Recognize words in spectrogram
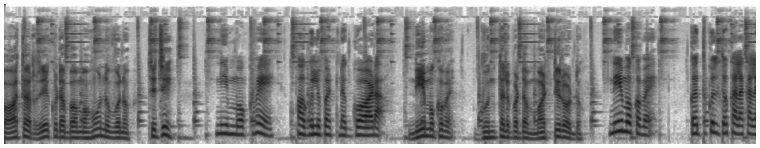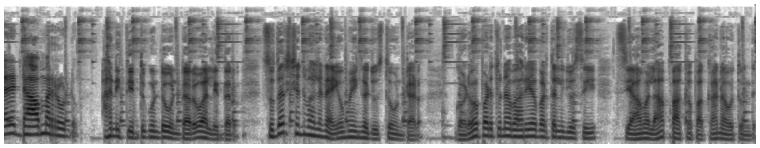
పాత రేకు డబ్బా మొహం నువ్వును. చిచి. నీ ముఖమే పగులు పట్టిన గోడ. నీ ముఖమే గుంతలు పడ్డ మట్టి రోడ్డు. నీ ముఖమే గతుకులతో కలకలాడే డామర్ రోడ్డు. అని తిట్టుకుంటూ ఉంటారు వాళ్ళిద్దరు. సుదర్శన్ వాళ్ళని అయోమయంగా చూస్తూ ఉంటాడు. గొడవ పడుతున్న భార్యాభర్తల్ని చూసి శ్యామల పక్క పక్క నవ్వుతుంది.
